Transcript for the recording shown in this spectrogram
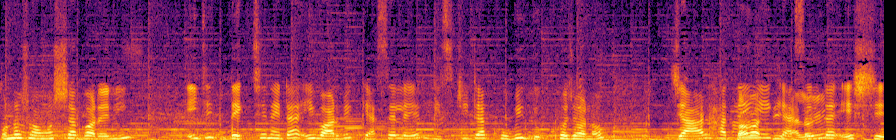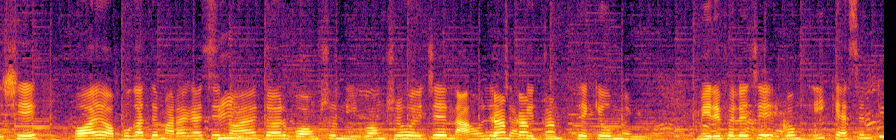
কোনো সমস্যা করেনি। এই যে দেখছেন এটা এই ওয়ারবিক ক্যাসেলের হিস্ট্রিটা খুবই দুঃখজনক যার হাতে এই ক্যাসেলটা এসছে সে হয় অপঘাতে মারা গেছে? নয় তার বংশ নির্বংশ হয়েছে না হলে তাকে. দূর থেকেও মেরে ফেলেছে এবং এই ক্যাসেলটি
